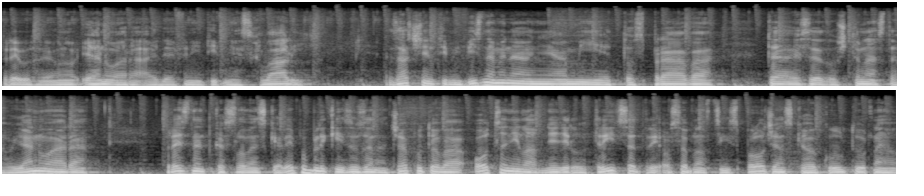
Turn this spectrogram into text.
priebehu januára aj definitívne schváliť. Začnem tými vyznamenaniami. Je to správa TAS zo 14. januára. Prezidentka Slovenskej republiky Zuzana Čaputová ocenila v nedelu 33 osobností spoločenského, kultúrneho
